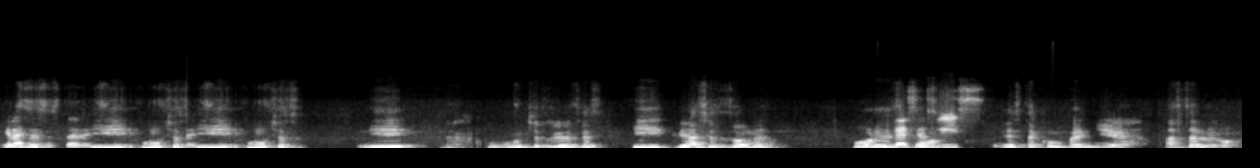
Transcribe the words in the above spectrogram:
Gracias a ustedes. Y muchas, y muchas, y muchas gracias. Y gracias, Donna, por, gracias, por esta compañía. Hasta luego.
